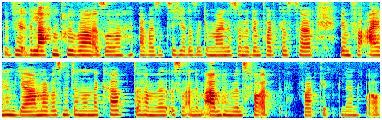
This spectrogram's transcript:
wir, wir lachen drüber, also er weiß jetzt sicher, dass er gemeint ist, wenn er den Podcast hört. Wir haben vor einem Jahr mal was miteinander gehabt. Da haben wir, also an dem Abend haben wir uns fort, fortgehen gelernt, wow,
